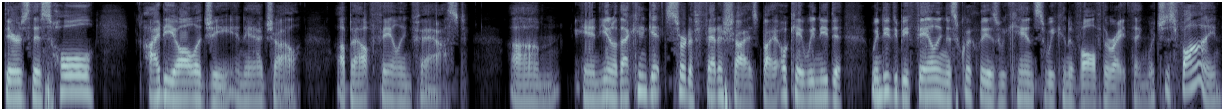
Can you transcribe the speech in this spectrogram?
There's this whole ideology in Agile about failing fast. Um, and you know that can get sort of fetishized by okay we need to we need to be failing as quickly as we can so we can evolve the right thing which is fine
